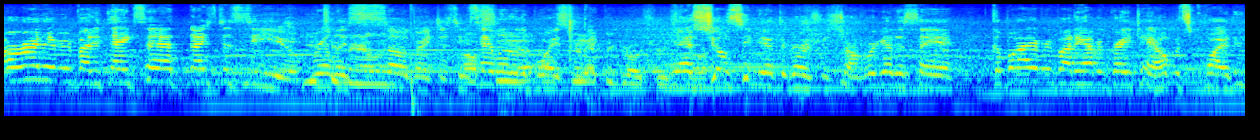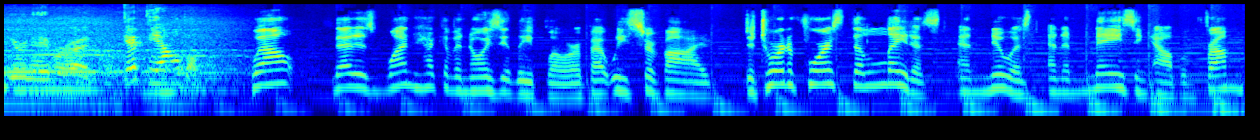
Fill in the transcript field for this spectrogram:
all right, everybody. Thanks, Ed. Nice to see you. You really, Marilyn. so great to see you. I'll say hello to the boys I'll for see you me. at the grocery Yes, store. you'll see me at the grocery store. We're going to say goodbye, everybody. Have a great day. I Hope it's quiet in your neighborhood. Get the album. Well, that is one heck of a noisy leaf blower, but we survived. Detour de Force, the latest and newest and amazing album from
